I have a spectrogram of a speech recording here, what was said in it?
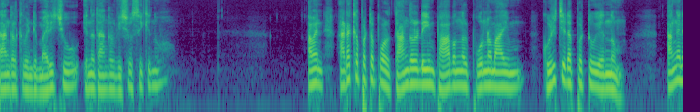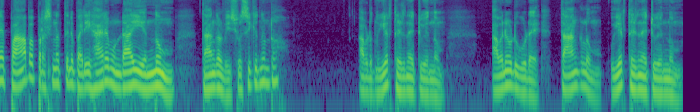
താങ്കൾക്ക് വേണ്ടി മരിച്ചു എന്ന് താങ്കൾ വിശ്വസിക്കുന്നുവോ? അവൻ അടക്കപ്പെട്ടപ്പോൾ താങ്കളുടെയും പാപങ്ങൾ പൂർണമായും കുഴിച്ചിടപ്പെട്ടു എന്നും അങ്ങനെ പാപപ്രശ്നത്തിന് പരിഹാരമുണ്ടായി എന്നും താങ്കൾ വിശ്വസിക്കുന്നുണ്ടോ? അവിടുന്ന് ഉയർത്തെഴുന്നേറ്റു എന്നും അവനോടുകൂടെ താങ്കളും ഉയർത്തെഴുന്നേറ്റു എന്നും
